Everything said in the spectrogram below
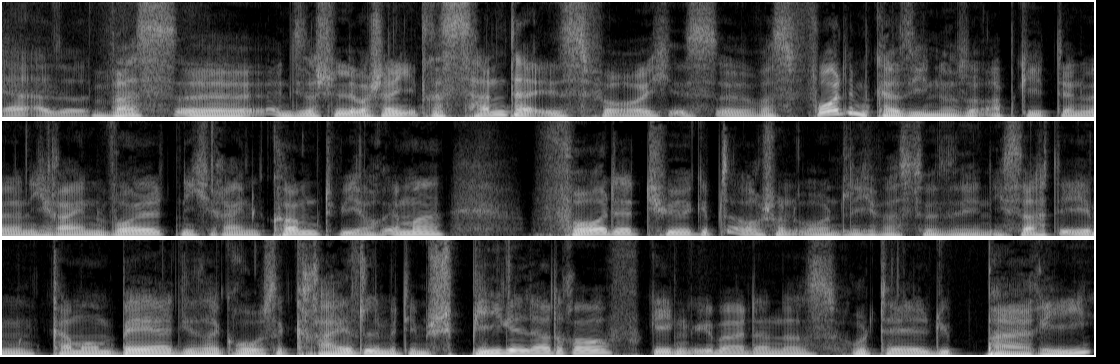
Ja, also Was äh, an dieser Stelle wahrscheinlich interessanter ist für euch, ist, äh, was vor dem Casino so abgeht. Denn wenn ihr nicht rein wollt, nicht reinkommt, wie auch immer, vor der Tür gibt's auch schon ordentlich was zu sehen. Ich sagte eben Camembert, dieser große Kreisel mit dem Spiegel da drauf, gegenüber dann das Hotel du Paris.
